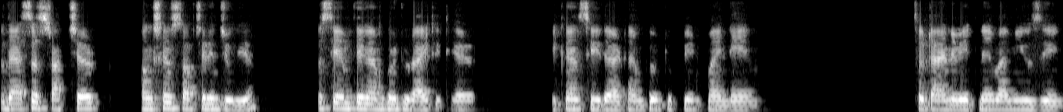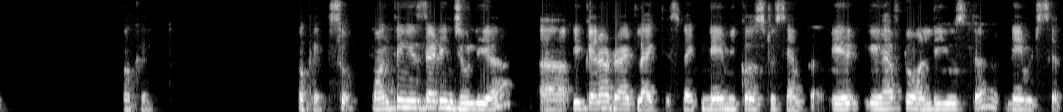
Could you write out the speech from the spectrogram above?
so that's the structure function structure in julia. The same thing i'm going to write it here. You can see that i'm going to print my name. So dynamic name i'm using. Okay. Okay, so one thing is that in Julia, uh, you cannot write like this, like name equals to sample. You, you have to only use the name itself.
